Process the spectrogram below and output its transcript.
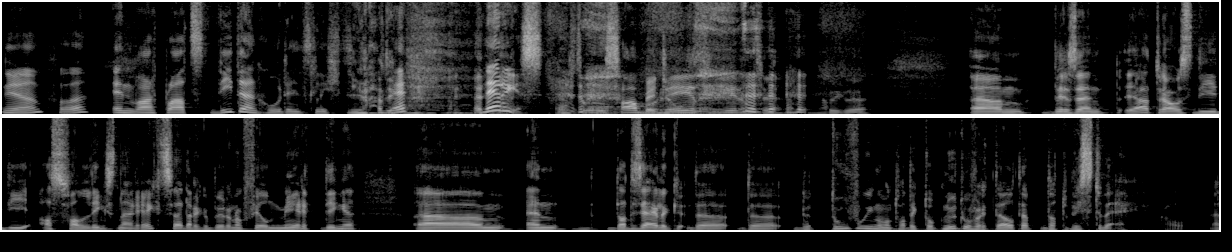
Ja, voilà. En waar plaatst die dan goed in het licht? Ja, die- Hè? Nergens. Is- Goed, er zijn ja, trouwens die, die as van links naar rechts, hè, daar gebeuren nog veel meer dingen. Ehm, en dat is eigenlijk de, de, de toevoeging, want wat ik tot nu toe verteld heb, dat wisten we eigenlijk al. Hè.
